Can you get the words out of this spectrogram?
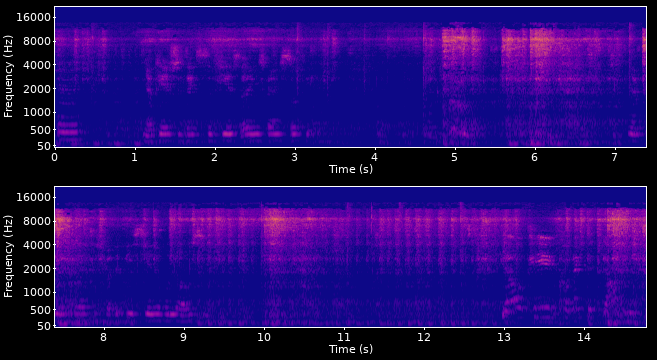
Mhm. Ja, okay, 6 zu 4 ist eigentlich gar nicht so viel. Ja, okay, ich weiß nicht, wie es jede Runde aussieht. Ja, okay, connected gar nichts.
